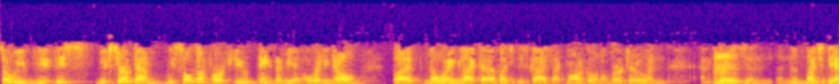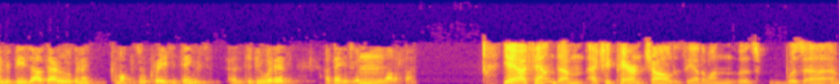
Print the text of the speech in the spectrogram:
so we, we've, we've served them, we sold them for a few things that we already know, but knowing like a bunch of these guys like Marco and Alberto and, and hmm. Chris mm. and, and a bunch of the MVPs out there who are going to come up with some crazy things uh, to do with it, I think it's going to mm. be a hmm. lot of fun. Yeah, I found um, actually parent-child is the other one was was a,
